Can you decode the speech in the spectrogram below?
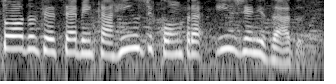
Todos recebem carrinhos de compra higienizados.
